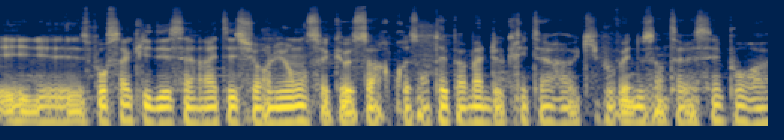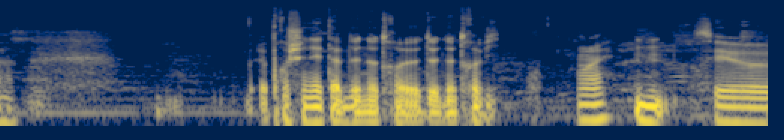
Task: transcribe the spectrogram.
Et c'est pour ça que l'idée s'est arrêtée sur Lyon, c'est que ça représentait pas mal de critères euh, qui pouvaient nous intéresser pour, euh, la prochaine étape de notre, de notre vie. Ouais. Mm. C'est euh,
